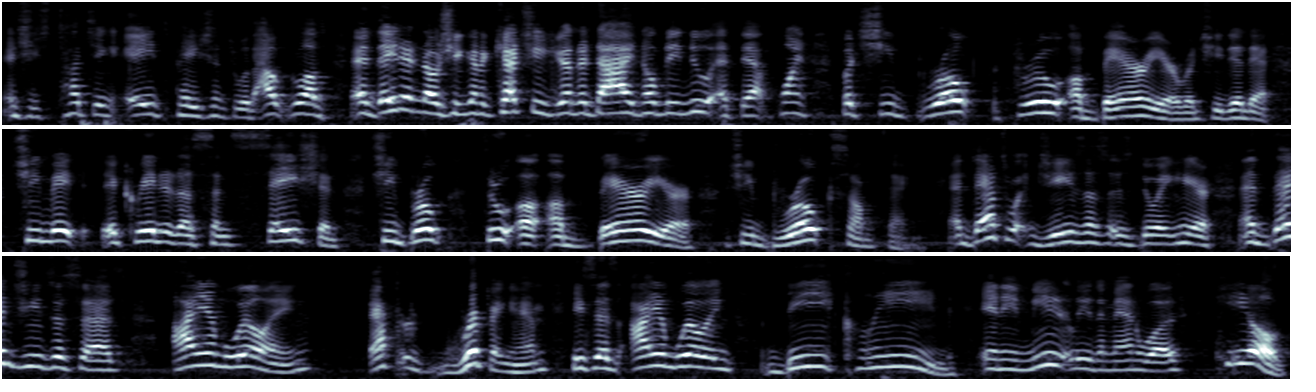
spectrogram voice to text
and she's touching AIDS patients without gloves, and they didn't know she's to catch, she's to die. Nobody knew at that point, but she broke through a barrier when she did that. She made it created a sensation. She broke through a, a barrier. She broke something. And that's what Jesus is doing here. And then Jesus says, I am willing, after gripping him, he says, I am willing, be cleaned. And immediately the man was healed.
